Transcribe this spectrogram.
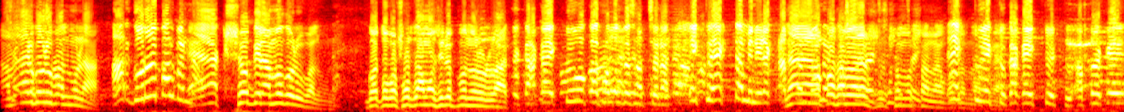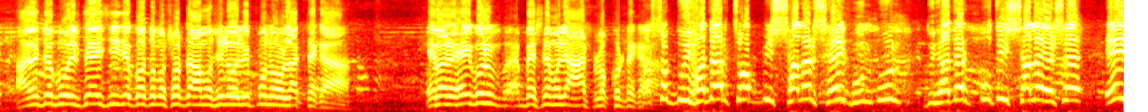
আমরা আর গরু পালবো না। আর গরু পালবেন না? একশো গ্রামও গরু পালবো না। গত বছর দাম ছিল পনেরো লাখ। কাকা একটু কথা বলতে চাচ্ছে না। একটু একটা মিনিট না, না, কথা বলার সমস্যা না, একটু একটু কাকা একটু একটু। আপনাকে আমি তো বলতে চাইছি যে গত বছর দাম ছিল ওই পনেরো লাখ টাকা। এবার এই গরু বেচলাম হলে আট লক্ষ টাকা। দর্শক দুই হাজার চব্বিশ সালের সেই বুলবুল দুই সালে এসে এই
